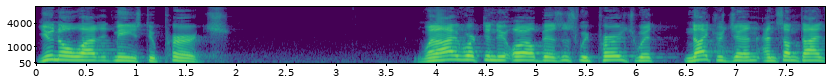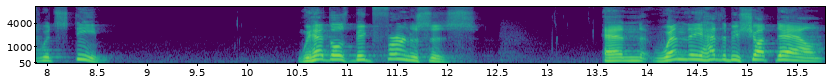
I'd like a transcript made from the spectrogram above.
You know what it means to purge. When I worked in the oil business, we purged with nitrogen and sometimes with steam. We had those big furnaces. And when they had to be shut down,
